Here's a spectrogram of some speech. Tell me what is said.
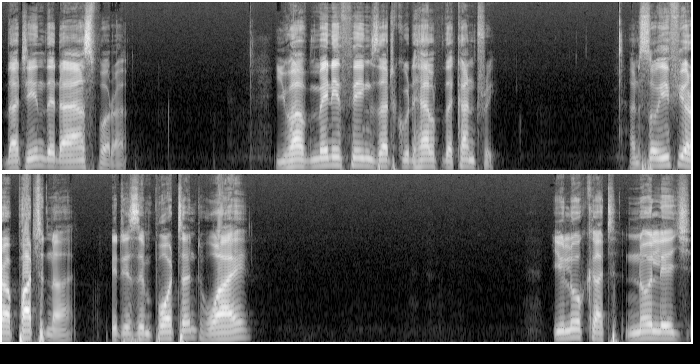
that in the diaspora, you have many things that could help the country. And so, if you're a partner, it is important. Why? You look at knowledge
